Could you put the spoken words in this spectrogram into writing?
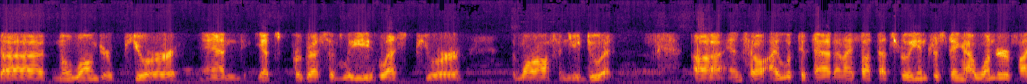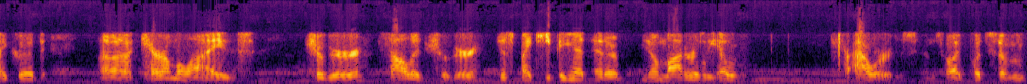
uh, no longer pure and gets progressively less pure the more often you do it. Uh, and so I looked at that and I thought that's really interesting. I wonder if I could uh, caramelize sugar, solid sugar, just by keeping it at a you know moderately out for hours. And so I put some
